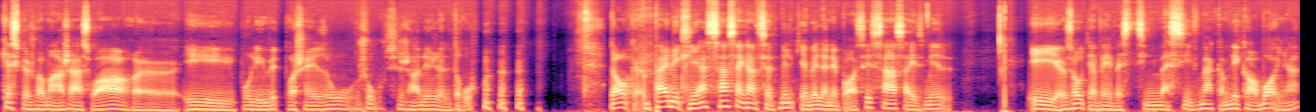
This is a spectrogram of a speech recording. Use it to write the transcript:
qu'est-ce que je vais manger à soir euh, et pour les huit prochains jours, si j'en ai le trop. Donc, pas des clients, 157 000 qu'il y avait l'année passée, 116 000. Et eux autres, ils avaient investi massivement comme des cowboys, hein?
